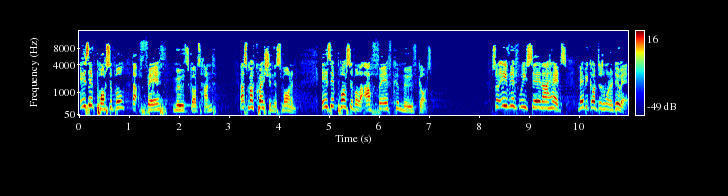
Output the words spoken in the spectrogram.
Is it possible that faith moves God's hand? That's my question this morning. Is it possible that our faith can move God? So even if we say in our heads, maybe God doesn't want to do it,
